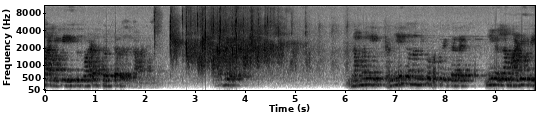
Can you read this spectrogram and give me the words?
ಪಾಲಿಗೆ ಇದು ಬಹಳ ದೊಡ್ಡ ಬದಲಾವಣೆ ಹಾಗೆ ನಮ್ಮಲ್ಲಿ ಅನೇಕ ಮಂದಿ ಕೊಟ್ಟಿದ್ದಾರೆ ನೀವೆಲ್ಲ ಮಾಡಿದ್ರೆ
